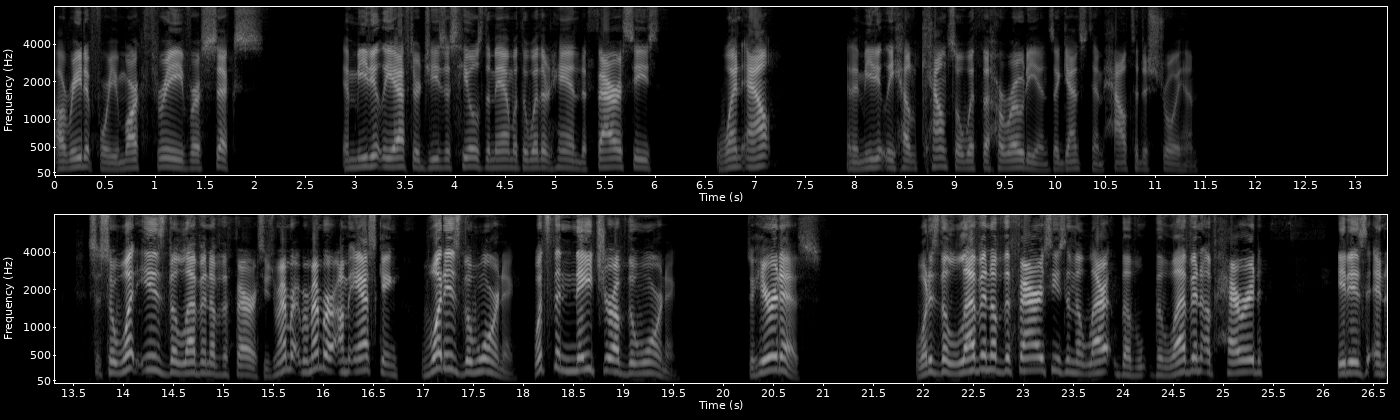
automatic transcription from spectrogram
I'll read it for you. Mark 3, verse 6. Immediately after Jesus heals the man with the withered hand, the Pharisees went out and immediately held counsel with the Herodians against him, how to destroy him. So, so what is the leaven of the Pharisees? Remember, remember, I'm asking, what is the warning? What's the nature of the warning? So here it is. What is the leaven of the Pharisees and the, le- the, the leaven of Herod? It is an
